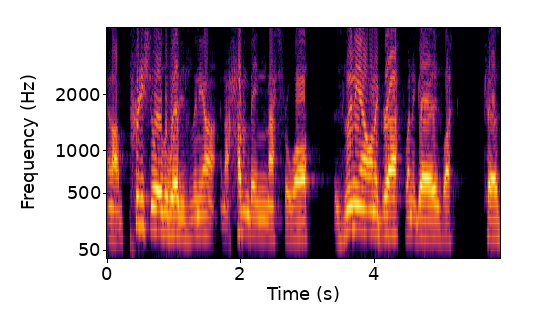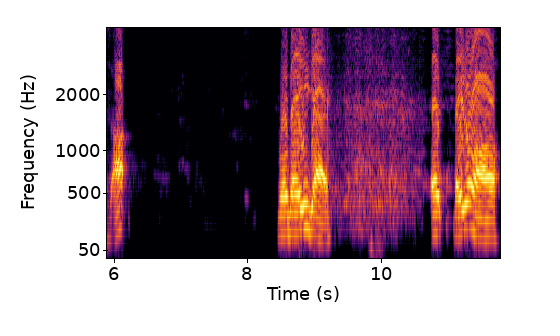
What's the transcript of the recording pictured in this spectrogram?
And I'm pretty sure the word is linear, and I haven't been in maths for a while. Is linear on a graph when it goes like curves up? Well, there you go. it's been a while.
